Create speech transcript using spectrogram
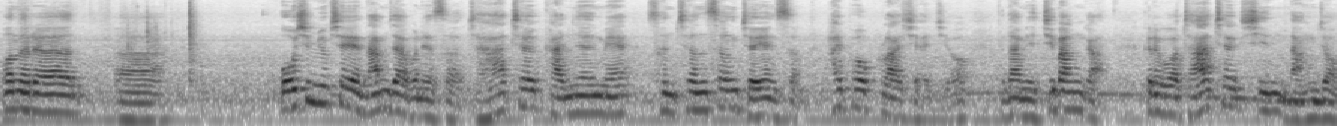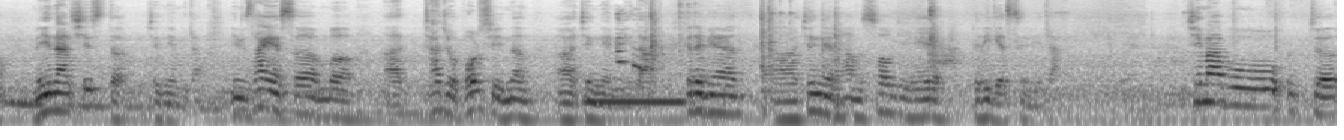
오늘은 어, 56세의 남자분에서 좌측 간염의 선천성 저연성 하이포플라시아죠. 그 다음에 지방간 그리고 좌측 신낭종 리날 시스트 정례입니다. 임상에서 뭐 아, 자주 볼 수 있는 어, 정례입니다. 그러면 어, 정례를 한번 소개해 드리겠습니다. 치마부 저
